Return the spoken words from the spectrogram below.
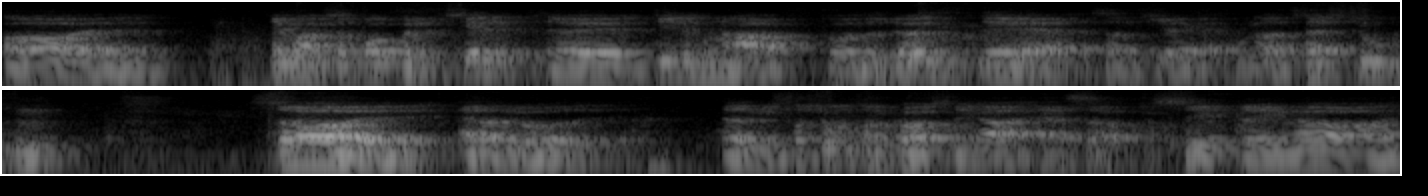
og øh, dem har vi så brugt på det forskelligt. Øh, Ditte, hun har fået noget løn, det er sådan cirka 150.000. Så øh, er der noget administrationsomkostninger, altså forsikringer,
